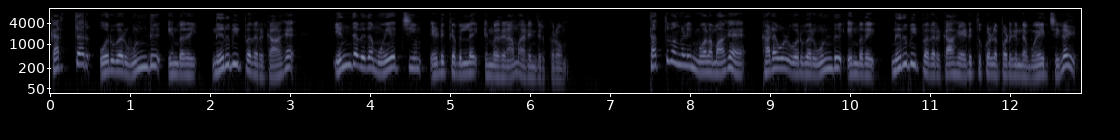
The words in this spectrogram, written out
கர்த்தர் ஒருவர் உண்டு என்பதை நிரூபிப்பதற்காக எந்தவித முயற்சியும் எடுக்கவில்லை என்பதை நாம் அறிந்திருக்கிறோம். தத்துவங்களின் மூலமாக கடவுள் ஒருவர் உண்டு என்பதை நிரூபிப்பதற்காக எடுத்துக்கொள்ளப்படுகின்ற முயற்சிகள்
